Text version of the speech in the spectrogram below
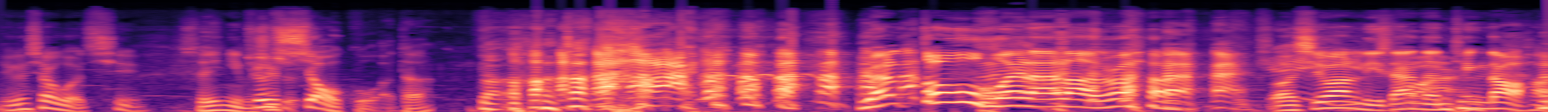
一个效果器。所以你们是效果的 原来都回来了，是吧？我希望李丹能听到哈。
